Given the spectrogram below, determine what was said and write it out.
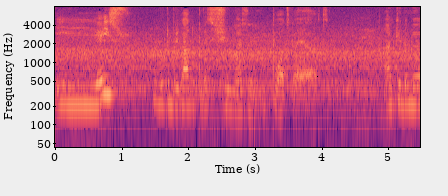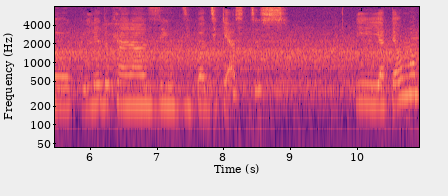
E é isso. Muito obrigado por assistir mais um podcast aqui do meu lindo canalzinho de podcasts. E até, uma,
